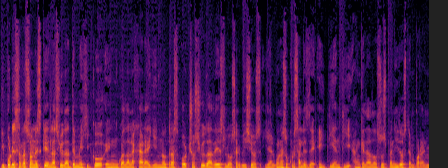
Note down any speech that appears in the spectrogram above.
Y por esa razón es que en la Ciudad de México, en Guadalajara y en otras ocho ciudades los servicios y algunas sucursales de ATT han quedado suspendidos temporalmente.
